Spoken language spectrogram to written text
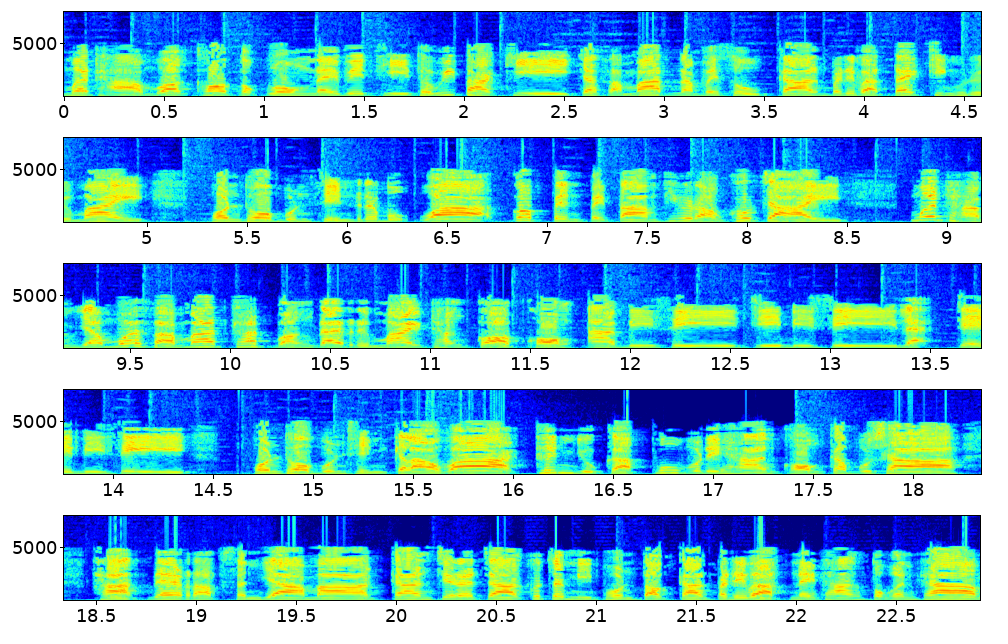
เมื่อถามว่าข้อตกลงในเวทีทวิภาคีจะสามารถนำไปสู่การปฏิบัติได้จริงหรือไม่พลโทบุญสินระบุว่าก็เป็นไปตามที่เราเข้าใจ เมื่อถามย้ำว่าสามารถคาดหวังได้หรือไม่ทั้งกรอบของ RBC GBC และ JBC พลโทบุญสินกล่าวว่าขึ้นอยู่กับผู้บริหารของกัมพูชา หากได้รับสัญญามาการเจรจาก็จะมีผลต่อการปฏิบัติในทางตรงกันข้าม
